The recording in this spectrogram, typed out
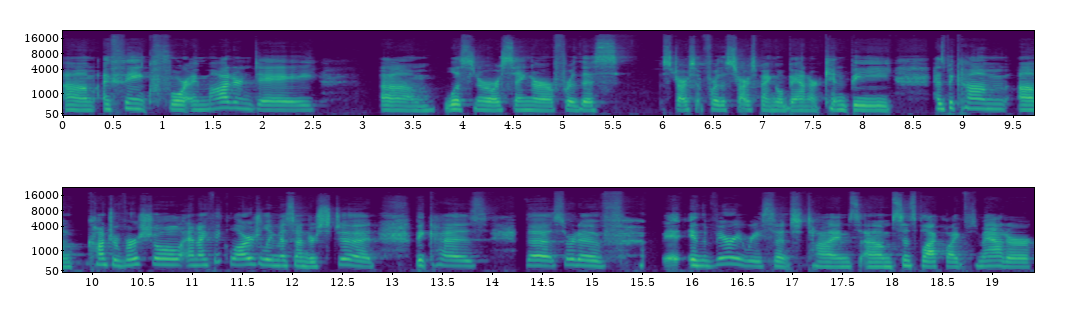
um, I think for a modern day um, listener or singer for this for the Star Spangled Banner can be has become um, controversial and I think largely misunderstood because the sort of in the very recent times um, since Black Lives Matter,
